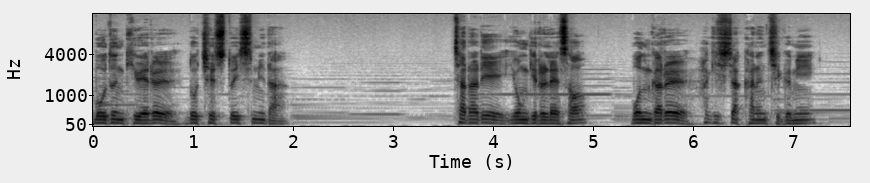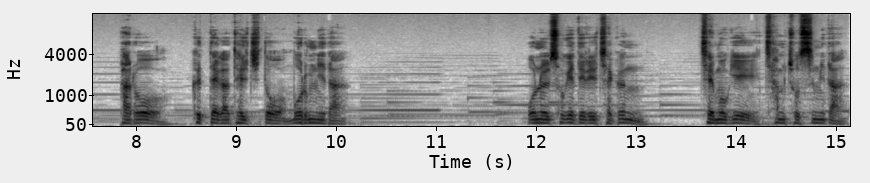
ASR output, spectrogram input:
모든 기회를 놓칠 수도 있습니다. 차라리 용기를 내서 뭔가를 하기 시작하는 지금이 바로 그때가 될지도 모릅니다. 오늘 소개드릴 책은 제목이 참 좋습니다.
